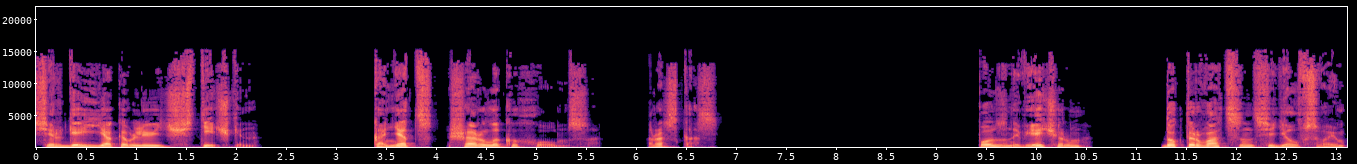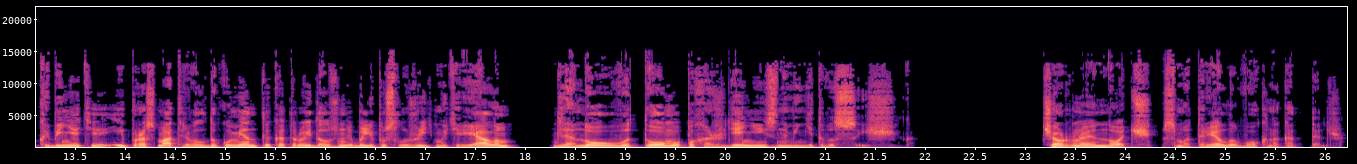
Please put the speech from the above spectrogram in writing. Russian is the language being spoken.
Сергей Яковлевич Стечкин. Конец Шерлока Холмса. Рассказ. Поздно вечером доктор Ватсон сидел в своем кабинете и просматривал документы, которые должны были послужить материалом для нового тома похождений знаменитого сыщика. Черная ночь смотрела в окна коттеджа.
